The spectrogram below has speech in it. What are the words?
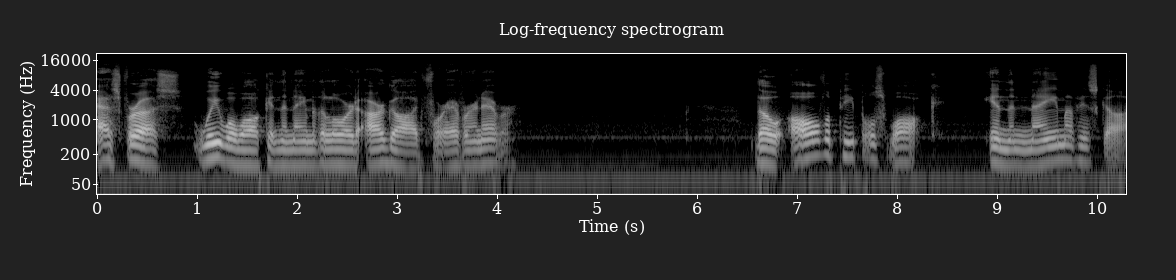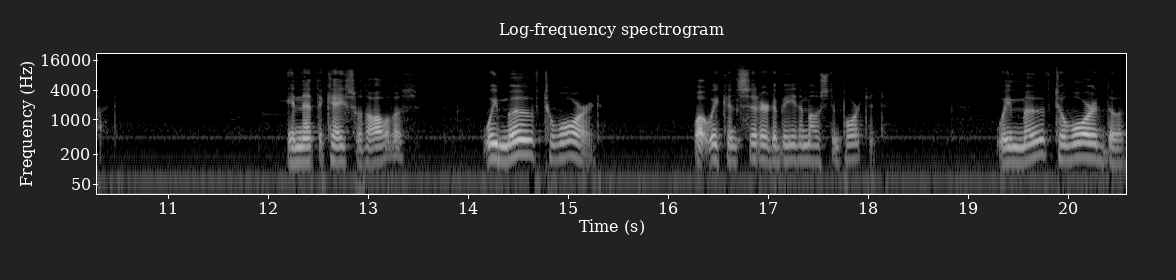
As for us, we will walk in the name of the Lord our God forever and ever. Though all the peoples walk in the name of his God, isn't that the case with all of us? We move toward what we consider to be the most important. We move toward the,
